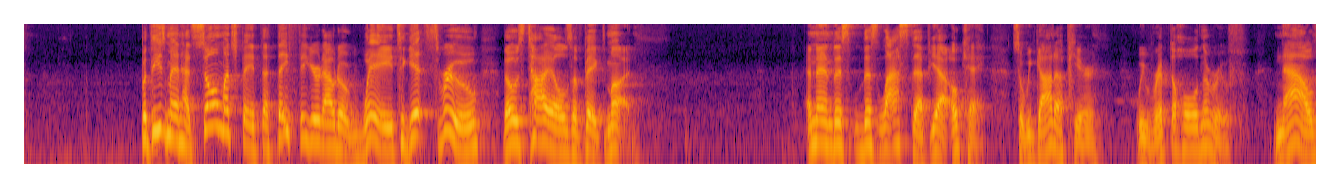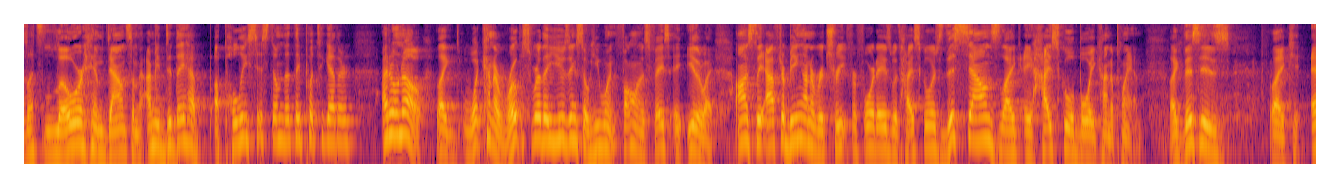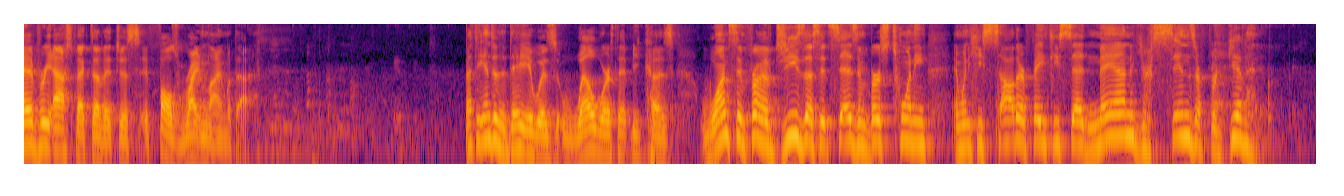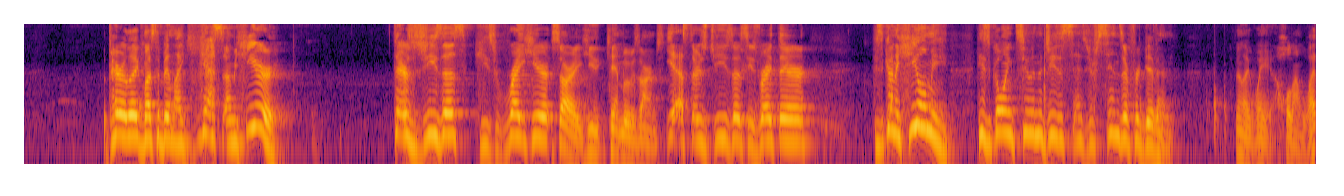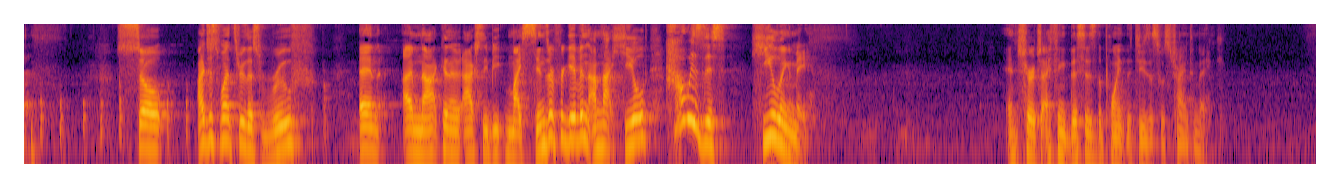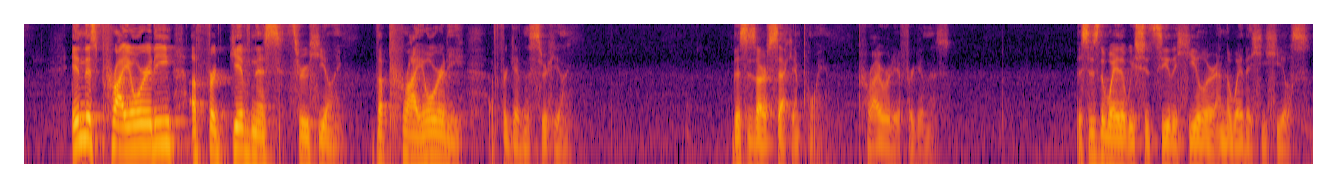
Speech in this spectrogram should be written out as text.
But these men had so much faith that they figured out a way to get through those tiles of baked mud. And then this, this last step, yeah, okay. So we got up here, we ripped a hole in the roof. Now let's lower him down some. I mean, did they have a pulley system that they put together? I don't know. Like, what kind of ropes were they using so he wouldn't fall on his face? Either way, honestly, after being on a retreat for four days with high schoolers, this sounds like a high school boy kind of plan. Like, this is like every aspect of it just it falls right in line with that. But at the end of the day, it was well worth it because once in front of Jesus, it says in verse 20, and when he saw their faith, he said, Man, your sins are forgiven. The paralytic must have been like, Yes, I'm here. There's Jesus. He's right here. Sorry, he can't move his arms. Yes, there's Jesus. He's right there. He's going to heal me. He's going to, and then Jesus says, Your sins are forgiven. They're like, Wait, hold on, what? So I just went through this roof, and I'm not going to actually be, my sins are forgiven. I'm not healed. How is this healing me? And, church, I think this is the point that Jesus was trying to make. In this priority of forgiveness through healing, the priority of forgiveness through healing. This is our second point priority of forgiveness. This is the way that we should see the healer and the way that he heals.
